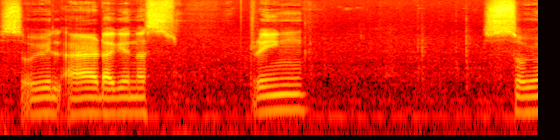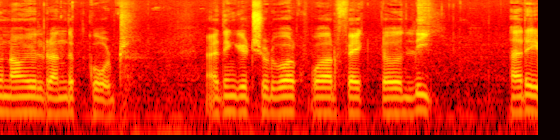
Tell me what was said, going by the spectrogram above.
So we will add again a string so you now will run the code I think it should work perfectly अरे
